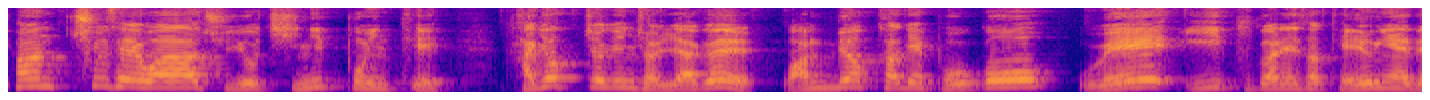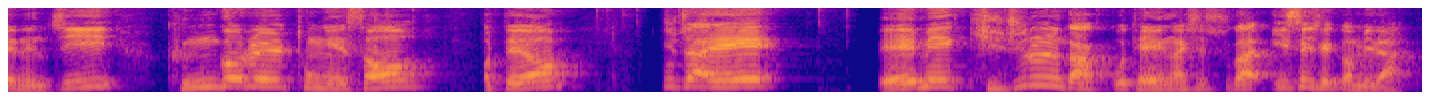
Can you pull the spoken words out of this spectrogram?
현 추세와 주요 진입 포인트, 가격적인 전략을 완벽하게 보고 왜 이 구간에서 대응해야 되는지 근거를 통해서 어때요? 투자의 매매 기준을 갖고 대응하실 수가 있으실 겁니다.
